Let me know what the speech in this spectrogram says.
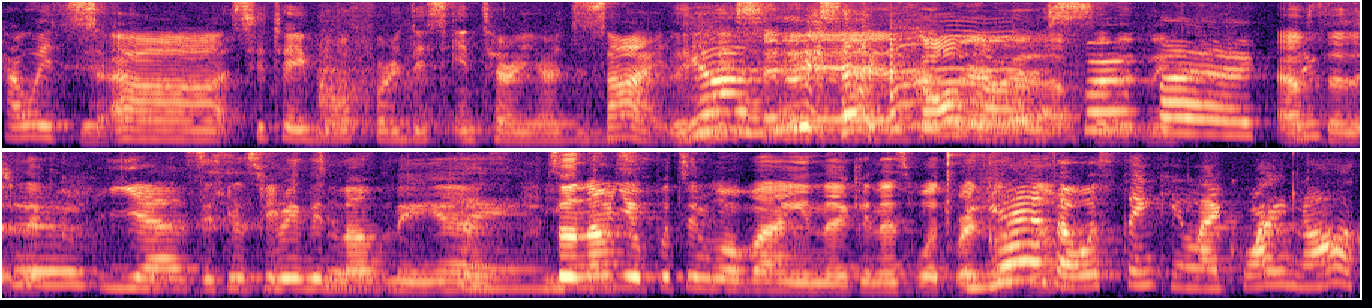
how it's uh, suitable for this interior design. Yes, This yes, the colors. Absolutely. Perfect. Absolutely. Yes, This is really two. lovely, yes. Thank So now you're putting him over in uh, Guinness World Record, Yes, no? I was thinking like, why not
